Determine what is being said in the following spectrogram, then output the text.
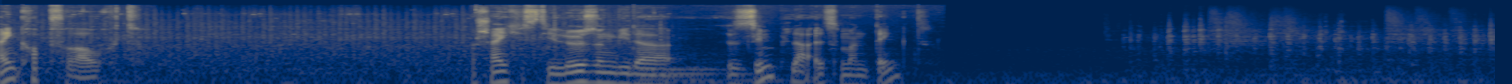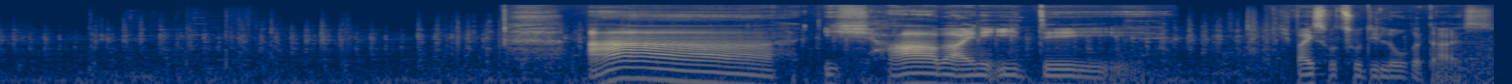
Mein Kopf raucht. Wahrscheinlich ist die Lösung wieder simpler, als man denkt. Ah, ich habe eine Idee. Ich weiß, wozu die Lore da ist.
